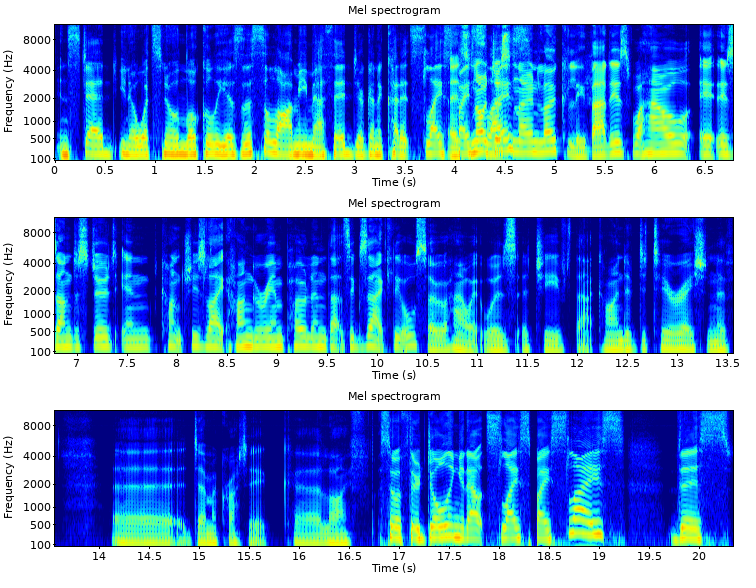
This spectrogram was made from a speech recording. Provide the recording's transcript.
Instead, you know, what's known locally as the salami method, you're going to cut it slice it's by slice. It's not just known locally. That is what, how it is understood in countries like Hungary and Poland. That's exactly also how it was achieved, that kind of deterioration of uh, democratic uh, life. So if they're doling it out slice by slice, this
